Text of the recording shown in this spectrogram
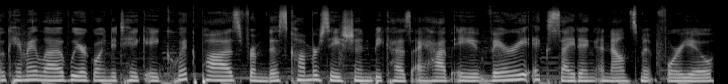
Okay, my love, we are going to take a quick pause from this conversation because I have a very exciting announcement for you.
